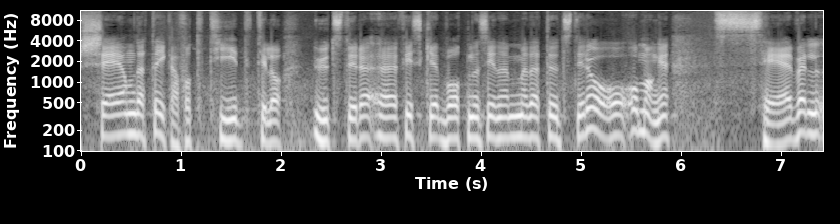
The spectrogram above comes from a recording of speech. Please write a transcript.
beskjed om dette, ikke har fått tid til til å utstyre eh, fiskebåtene sine med dette utstyret, og, og mange ser vel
